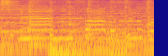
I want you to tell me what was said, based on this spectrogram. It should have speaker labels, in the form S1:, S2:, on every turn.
S1: Luisternamen vallen vlug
